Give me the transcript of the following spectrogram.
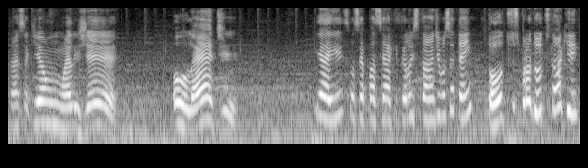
Então esse aqui é um LG OLED. E aí, se você passear aqui pelo stand, você tem todos os produtos estão aqui.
